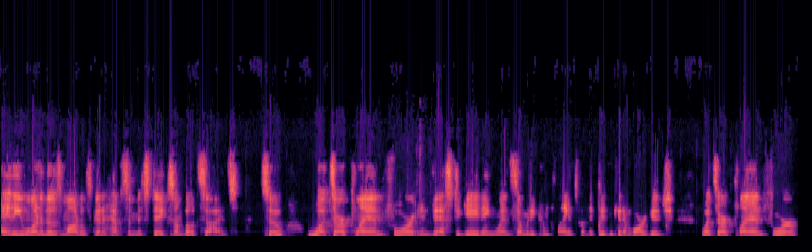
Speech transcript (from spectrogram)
any one of those models going to have some mistakes on both sides? So, what's our plan for investigating when somebody complains when they didn't get a mortgage? What's our plan for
